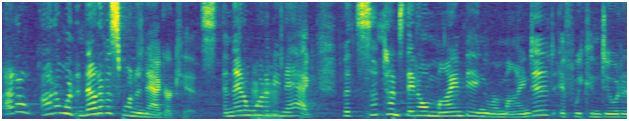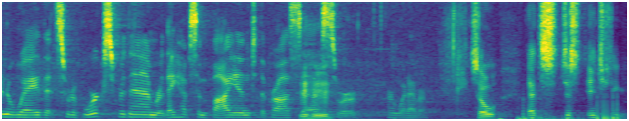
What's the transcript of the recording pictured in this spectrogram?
I don't I don't want none of us want to nag our kids, and they don't mm-hmm. want to be nagged. But sometimes they don't mind being reminded if we can do it in a way that sort of works for them, or they have some buy-in to the process, mm-hmm. or or whatever. So that's just interesting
